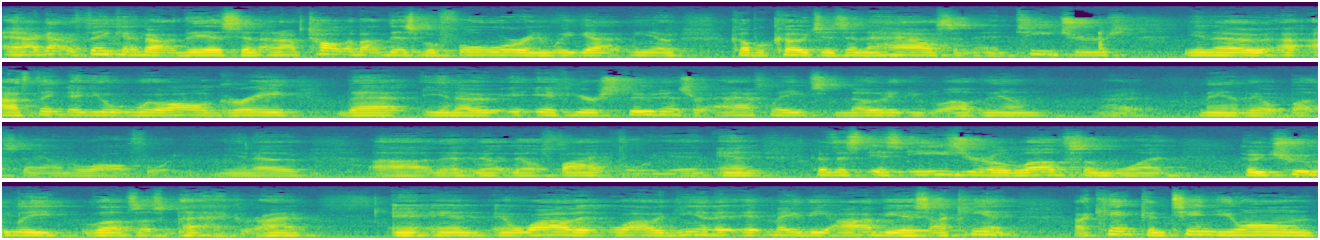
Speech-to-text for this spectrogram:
and I got to thinking about this, and, and, I've talked about this before, and we got you know a couple coaches in the house and, and teachers, you know, I, I think that you will all agree that you know if your students or athletes know that you love them, right, man, they'll bust down the wall for you. You know, uh, they'll, they'll fight for you, and because it's, it's easier to love someone who truly loves us back, right? And and, and while it, while again it, it may be obvious, I can't I can't continue on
